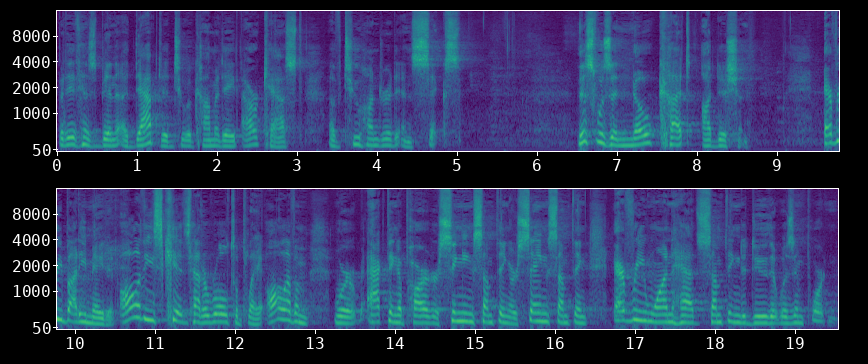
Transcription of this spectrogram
but it has been adapted to accommodate our cast of 206. This was a no cut audition. Everybody made it. All of these kids had a role to play. All of them were acting a part or singing something or saying something. Everyone had something to do that was important.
